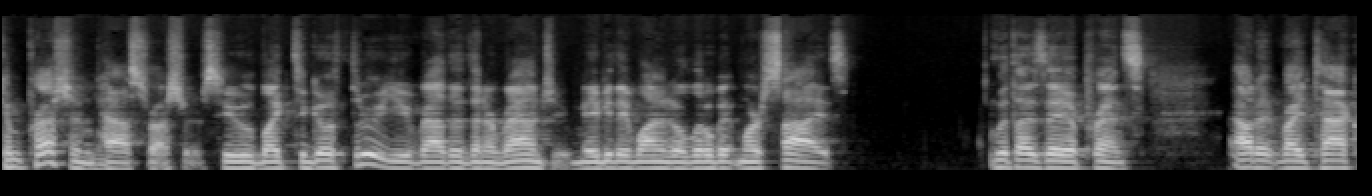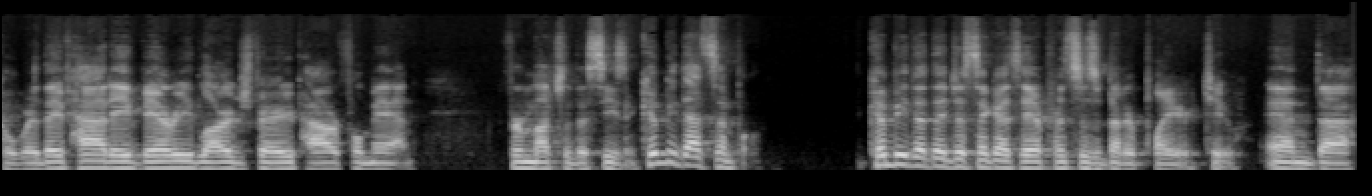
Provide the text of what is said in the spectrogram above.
compression mm-hmm. pass rushers who like to go through you rather than around you. Maybe they wanted a little bit more size with Isaiah Prince out at right tackle, where they've had a very large, very powerful man for much of the season. Could be that simple. Could be that they just think Isaiah Prince is a better player too. And uh,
